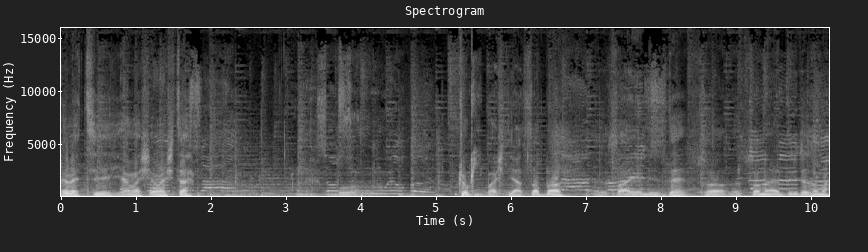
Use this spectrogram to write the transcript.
Evet e, yavaş yavaş da bu çok iyi başlayan sabah sayenizde so- sona erdireceğiz ama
